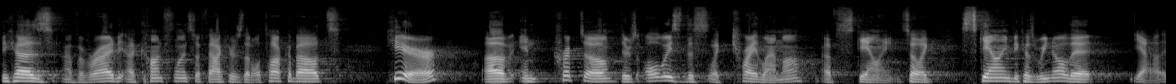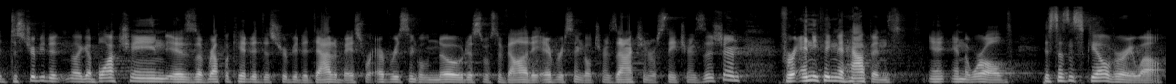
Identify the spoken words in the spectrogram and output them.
Because of a variety, a confluence of factors that I'll talk about here of in crypto, there's always this like trilemma of scaling. So like scaling because we know that yeah, a distributed, like a blockchain is a replicated distributed database where every single node is supposed to validate every single transaction or state transition for anything that happens in, in the world. This doesn't scale very well.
